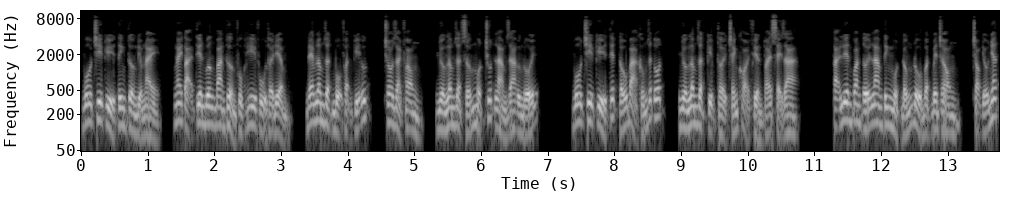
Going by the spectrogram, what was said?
Vô c h i kỳ tinh tường điểm này ngay tại tiên vương ban thưởng phục hy phủ thời điểm đem lâm giật bộ phận ký ức cho giải phòng, nhường lâm giật sớm một chút làm ra ứng đối. Vô c h i kỳ tiết tấu bà không rất tốt nhường lâm giật kịp thời tránh khỏi phiền toái xảy ra. Tại liên quan tới lam tinh một đống đồ vật bên trong trọng yếu nhất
